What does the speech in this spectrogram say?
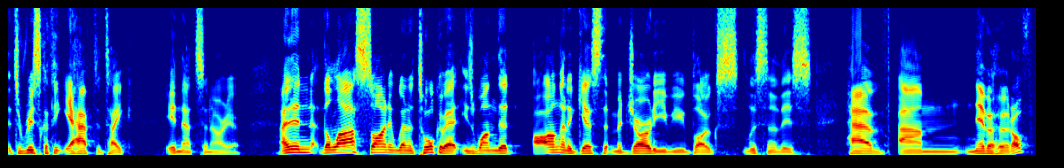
It's a risk I think you have to take in that scenario. And then the last sign I'm going to talk about is one that I'm going to guess that majority of you blokes listen to this have um, never heard of,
